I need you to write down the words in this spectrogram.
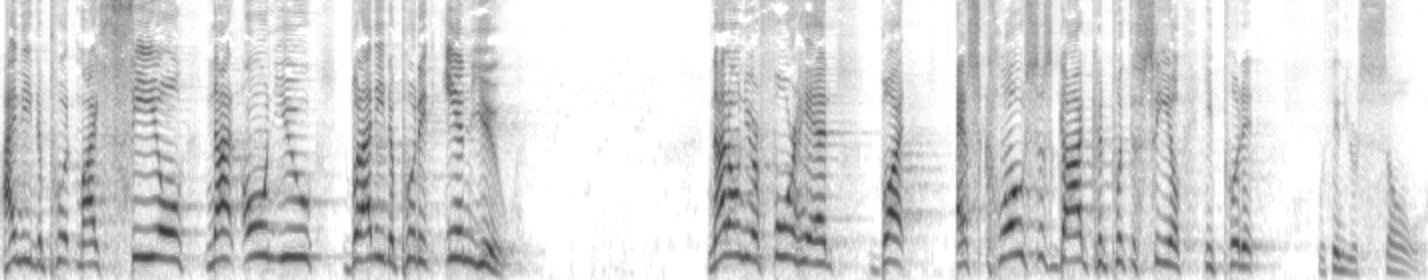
I need to put my seal not on you, but I need to put it in you. Not on your forehead, but as close as God could put the seal, He put it within your soul.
